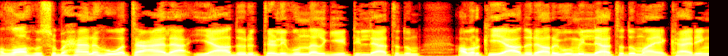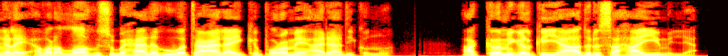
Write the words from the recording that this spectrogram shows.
അള്ളാഹു സുബഹാനഹുവറ്റായാല യാതൊരു തെളിവും നൽകിയിട്ടില്ലാത്തതും അവർക്ക് യാതൊരു അറിവുമില്ലാത്തതുമായ കാര്യങ്ങളെ അവർ അള്ളാഹു സുബഹാനഹുവറ്റായാലയ്ക്ക് പുറമെ ആരാധിക്കുന്നു. അക്രമികൾക്ക് യാതൊരു സഹായിയുമില്ല.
